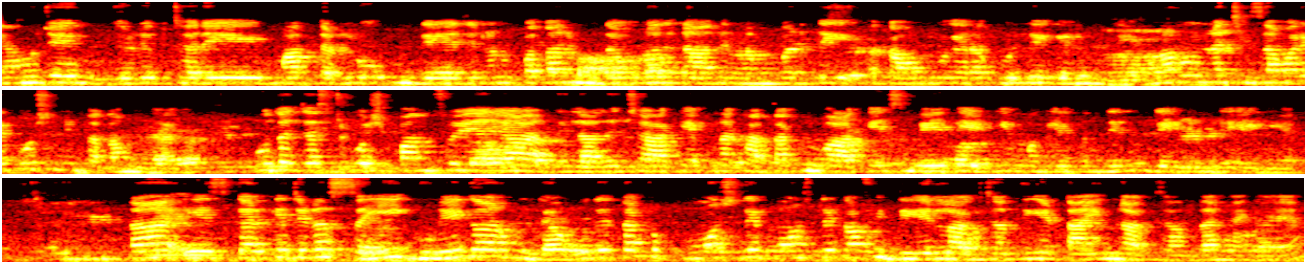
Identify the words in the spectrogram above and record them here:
ਇਹੋ ਜਿਹੇ ਜਿਹੜੇ ਵਿਚਾਰੇ ਮਾਤੜ ਲੋਕ ਹੁੰਦੇ ਆ, ਜਿਨ੍ਹਾਂ ਨੂੰ ਪਤਾ ਨਹੀਂ ਹੁੰਦਾ, ਉਹਨਾਂ ਦੇ ਨਾਂ ਦੇ ਨੰਬਰ ਤੇ ਅਕਾਊਂਟ ਵਗੈਰਾ ਖੋਲੇ ਗਏ ਹੁੰਦੇ ਆ। ਉਹਨਾਂ ਨੂੰ ਇਹਨਾਂ ਚੀਜ਼ਾਂ ਬਾਰੇ ਕੁਝ ਨਹੀਂ ਪਤਾ ਹੁੰਦਾ ਹੈਗਾ। ਉਹ ਤਾਂ ਜਸਟ ਕੁਝ 500 ਜਾਂ 1000 ਦੇ ਲਾਲਚ ਆ ਕੇ ਆਪਣਾ ਖਾਤਾ ਖੁਲਵਾ ਕੇ ਸਮੇਤ ਏਟੀਐਮ ਅਗਲੇ ਬੰਦੇ ਨੂੰ ਦੇ ਦਿੰਦੇ ਹੈਗੇ ਆ। ਤਾਂ ਇਸ ਕਰਕੇ ਜਿਹੜਾ ਸਹੀ ਗੁਨੇਗਾਰ ਹੁੰਦਾ, ਉਹਦੇ ਤੱਕ ਪਹੁੰਚਦੇ ਪਹੁੰਚਦੇ ਕਾਫੀ ਦੇਰ ਲੱਗ ਜਾਂਦੀ ਹੈ ਟਾਈਮ ਲੱਗ ਜਾਂਦਾ ਹੈਗਾ ਆ।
